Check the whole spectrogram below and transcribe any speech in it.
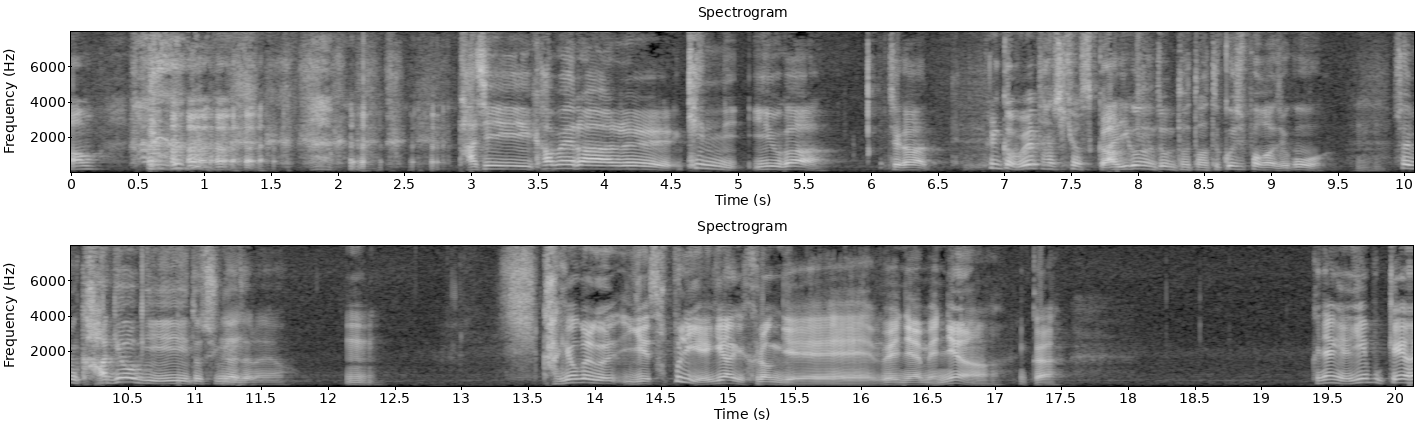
어, 다시 카메라를 킨 이유가 제가 그러니까 왜 다시 켰을까? 아 이거는 좀더더 듣고 싶어가지고 선생님 가격이 또 중요하잖아요. 음. 가격을 이게 섣불리 얘기하기 그런 게 왜냐면요. 그러니까 그냥 얘기해 볼게요.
